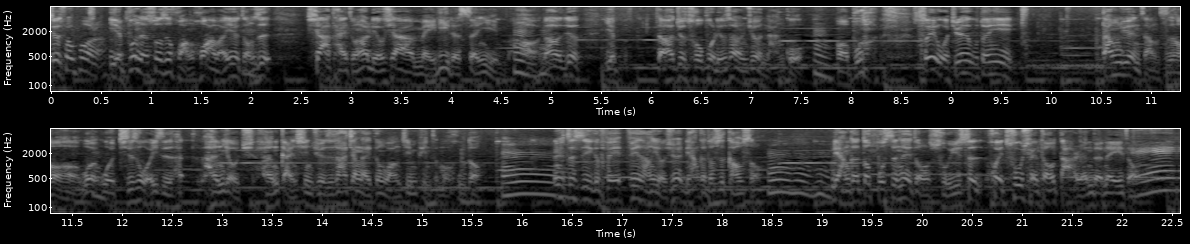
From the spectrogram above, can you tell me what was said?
就戳破了，也不能说是谎话嘛，因为总是下台总要留下美丽的身影嘛，哦，然后就也，然后就戳破刘兆玄就很难过，嗯，哦不，所以我觉得吴敦义当院长之后哈，我我其实我一直很很有趣很感兴趣的是他将来跟王金平怎么互动，嗯，因为这是一个非非常有趣，两个都是高手，嗯嗯嗯，两个都不是那种属于是会出拳头打人的那一种，哎，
